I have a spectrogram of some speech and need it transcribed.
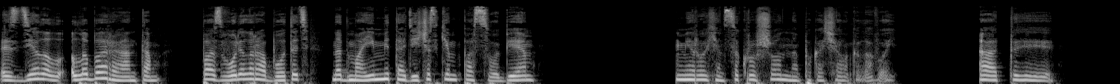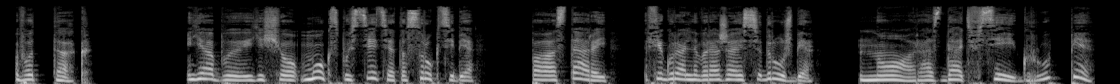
Сделал лаборантом, позволил работать над моим методическим пособием. Мирохин сокрушенно покачал головой. А ты вот так. Я бы еще мог спустить это с рук тебе, по старой, фигурально выражаясь, дружбе. Но раздать всей группе?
